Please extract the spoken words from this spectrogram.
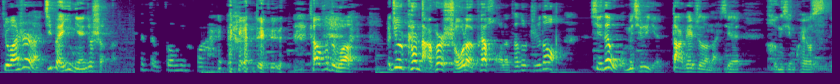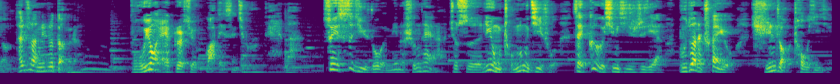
就完事了，几百亿年就省了。他等爆米花。对对对，差不多，就是看哪块熟了，快好了，他都知道。现在我们其实也大概知道哪些恒星快要死掉了，他就在那就等着，不用挨个去挂戴森球，太慢。所以四级宇宙文明的生态呢，就是利用虫洞技术，在各个星系之间不断的串游，寻找超新星，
